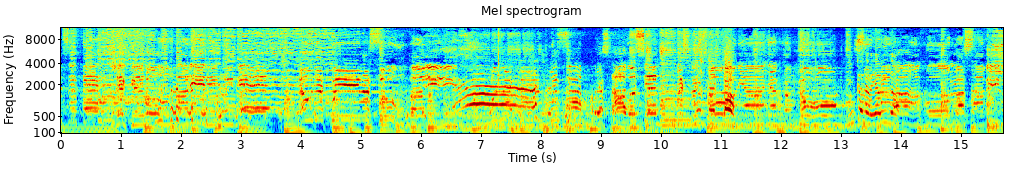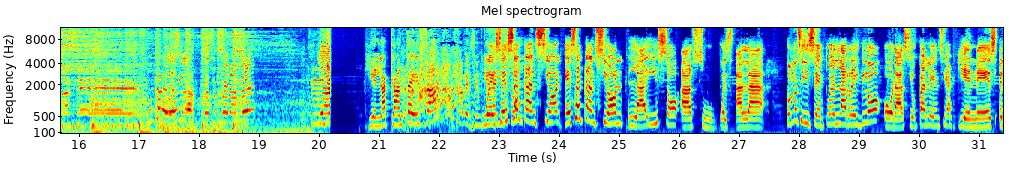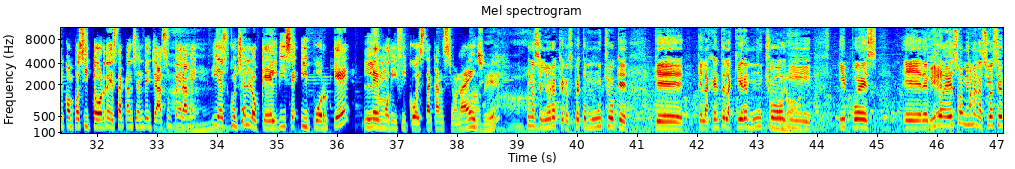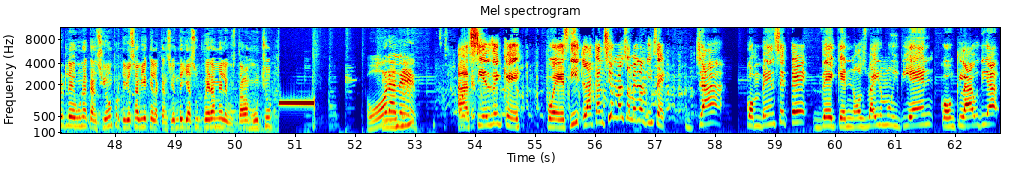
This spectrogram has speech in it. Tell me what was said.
¿Quién la canta esa? ¿Esa versión Pues la hizo? esa canción, esa canción la hizo a su, pues a la, ¿cómo se dice? Pues la arregló Horacio Palencia, quien es el compositor de esta canción de Ya Supérame, Ah. y escuchen lo que él dice y por qué le modificó esta canción a A ella. ver. Una señora que respeto mucho, que, que, que la gente la quiere mucho y, y pues eh, debido a eso a mí me nació hacerle una canción porque yo sabía que la canción de Ya Supérame le gustaba mucho. Órale. Así es de que, pues, di- la canción más o menos dice, ya convéncete de que nos va a ir muy bien con Claudia,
